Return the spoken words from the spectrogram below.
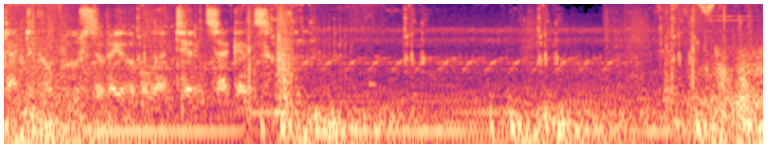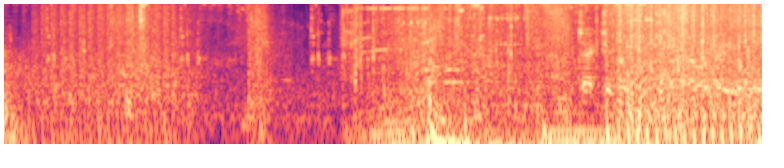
Tactical boost available in 10 seconds. Tactical boost now available.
